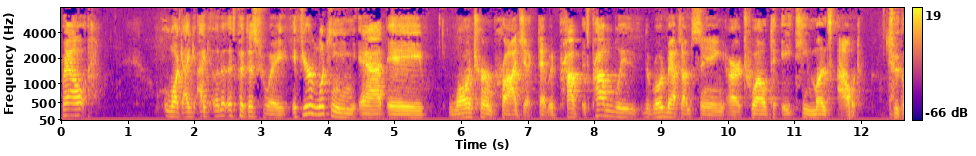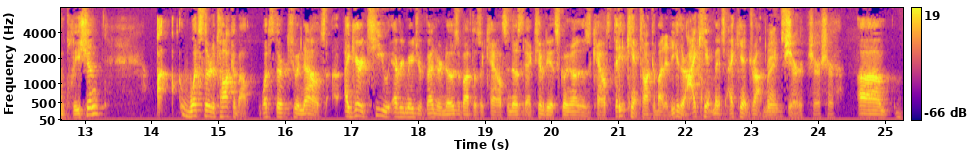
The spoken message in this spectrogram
well, look, I, I, let's put it this way: if you're looking at a long-term project that would prob it's probably the roadmaps I'm seeing are 12 to 18 months out to completion what's there to talk about? What's there to announce? I guarantee you, every major vendor knows about those accounts and knows the activity that's going on in those accounts. They can't talk about it either. I can't mention. I can't drop right, names sure, here. Sure, sure, um,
